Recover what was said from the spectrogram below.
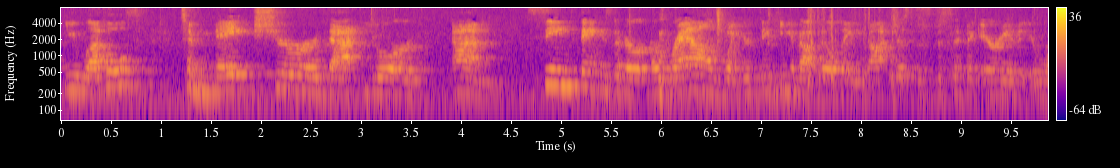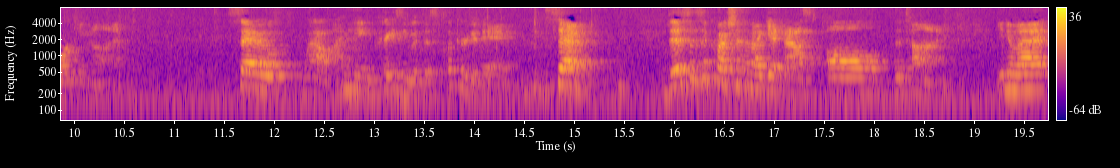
few levels to make sure that you're um, seeing things that are around what you're thinking about building, not just the specific area that you're working on. So, wow, I'm being crazy with this clicker today. So, this is a question that I get asked all the time. You know what?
